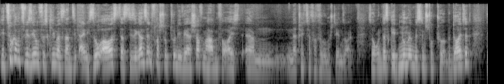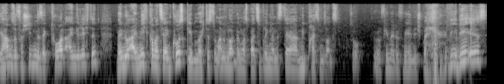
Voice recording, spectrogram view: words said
Die Zukunftsvision fürs Klimasland sieht eigentlich so aus, dass diese ganze Infrastruktur, die wir erschaffen haben, für euch ähm, natürlich zur Verfügung stehen soll. So, und das geht nur mit ein bisschen Struktur. Bedeutet, wir haben so verschiedene Sektoren eingerichtet. Wenn du einen nicht kommerziellen Kurs geben möchtest, um anderen Leuten irgendwas beizubringen, dann ist der Mietpreis umsonst. So. Über viel mehr dürfen wir hier nicht sprechen. Die Idee ist,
